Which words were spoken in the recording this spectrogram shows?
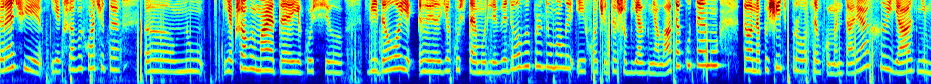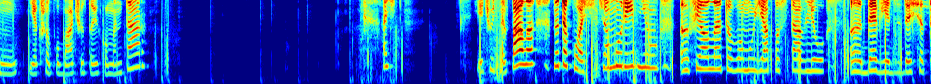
До речі, якщо ви хочете, е, ну, якщо ви маєте якусь е, відео, е, якусь тему для відео ви придумали і хочете, щоб я зняла таку тему, то напишіть про це в коментарях. Я зніму, якщо побачу той коментар. Ай. Я чуть не впала. Ну так ось, цьому рівню е, фіолетовому я поставлю е, 9 з 10.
